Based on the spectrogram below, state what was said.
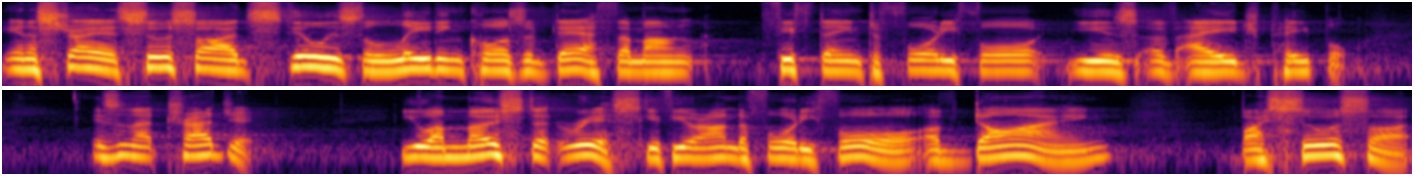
in Australia, suicide still is the leading cause of death among 15 to 44 years of age people. Isn't that tragic? You are most at risk if you're under 44 of dying by suicide.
